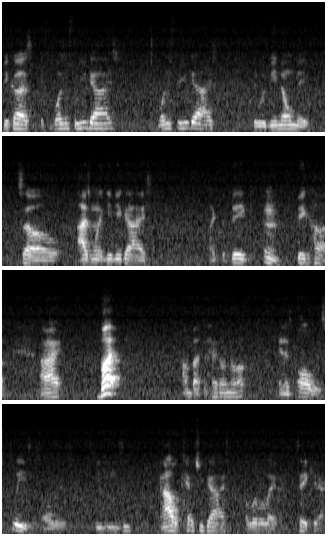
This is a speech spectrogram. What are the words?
Because if it wasn't for you guys, if it wasn't for you guys, there would be no me. So I just want to give you guys like the big, mm, big hug. All right. But I'm about to head on off. And as always, please, as always, be easy. And I will catch you guys a little later. Take care.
